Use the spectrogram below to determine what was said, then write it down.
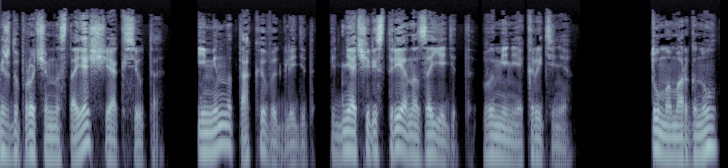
Между прочим, настоящая Аксюта именно так и выглядит. Дня через три она заедет в имение Крытиня». Тума моргнул,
